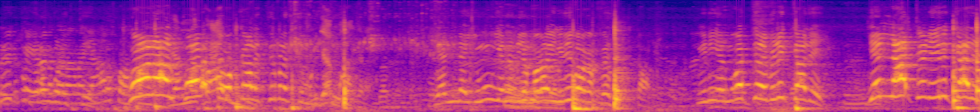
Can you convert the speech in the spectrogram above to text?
இருக்க இடம் கொடுத்து போனால் கோபத்தை ஒக்காலை திருமணத்தை முடியும் என்னையும் என்னுடைய மகளை இழிவாக பேசிவிட்டார். இனி என் முகத்தில் விழிக்காது. என் நாட்டில் இருக்காது.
